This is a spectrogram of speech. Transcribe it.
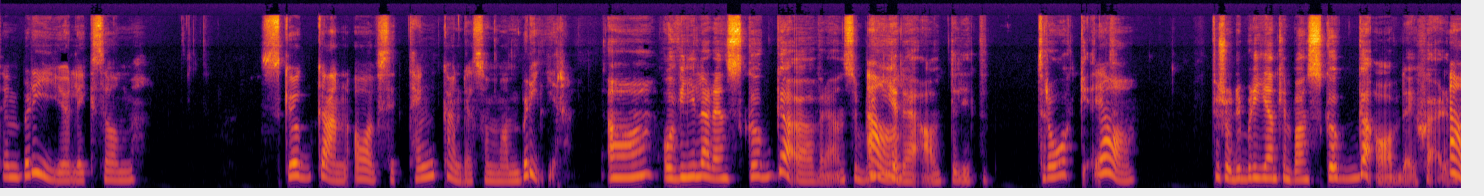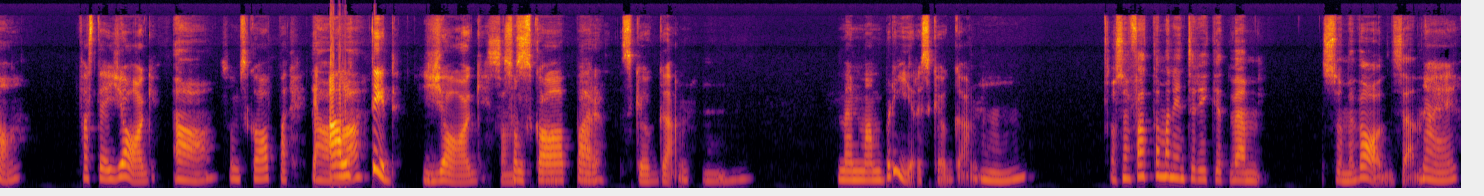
Den blir ju liksom skuggan av sitt tänkande som man blir. Ja, och vilar en skugga över en så blir Ja. det alltid lite tråkigt. Ja, Förstår du? Det blir egentligen bara en skugga av dig själv. ja. Fast det är jag Ja. som skapar. Det är Ja. alltid jag Som som, skapar skapar. skuggan. Mm. Men man blir skuggan. Mm. Och sen fattar man inte riktigt vem som är vad sen. Nej.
